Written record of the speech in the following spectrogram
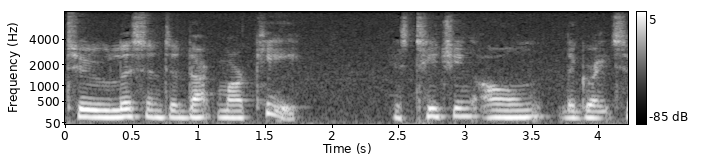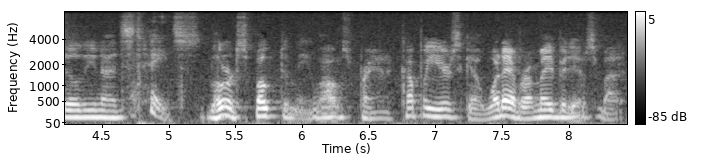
to listen to Doc Marquis, his teaching on the Great Seal of the United States. The Lord spoke to me while I was praying a couple years ago. Whatever, I made videos about it.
